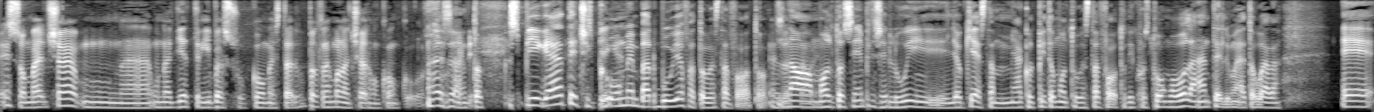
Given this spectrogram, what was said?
insomma c'è una, una, diatriba su come è stato, potremmo lanciare un concorso. Esatto, quindi, spiegateci spiega... come Barbuio ha fatto questa foto. No, molto semplice, lui gli ho chiesto, mi ha colpito molto questa foto di quest'uomo volante lui mi ha detto guarda è,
